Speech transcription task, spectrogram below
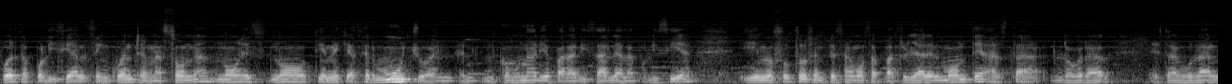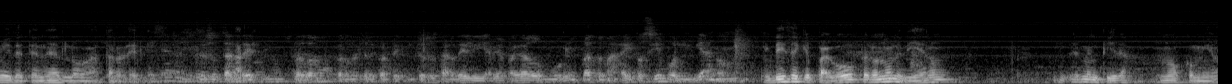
fuerza policial se encuentra en la zona, no, es, no tiene que hacer mucho el, el, el, comunario para avisarle a la policía y nosotros empezamos a patrullar el monte hasta lograr estrangularlo y detenerlo a Tardelli. Incluso Tardelli, ah. perdón, perdón corte, incluso Tardelli había pagado por un plato majadito 100 bolivianos. Dice que pagó, pero no le dieron. Es mentira, no comió.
